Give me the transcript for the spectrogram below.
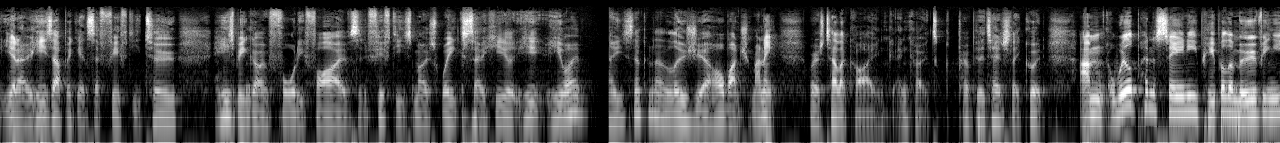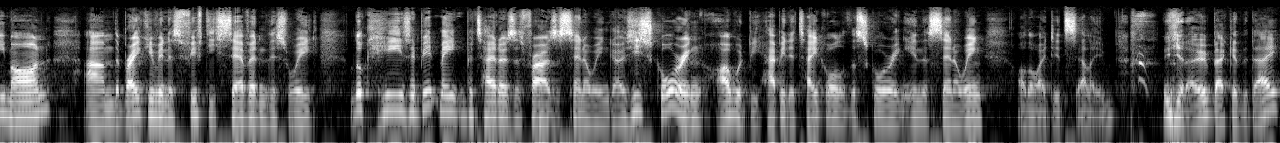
you know, he's up against a 52. He's been going 45s and 50s most weeks, so he he he won't. He's not going to lose you a whole bunch of money, whereas Talakai and, and Coates potentially could. Um, Will Penisini, people are moving him on. Um, the break even is 57 this week. Look, he's a bit meat and potatoes as far as the centre wing goes. He's scoring. I would be happy to take all of the scoring in the centre wing, although I did sell him, you know, back in the day.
